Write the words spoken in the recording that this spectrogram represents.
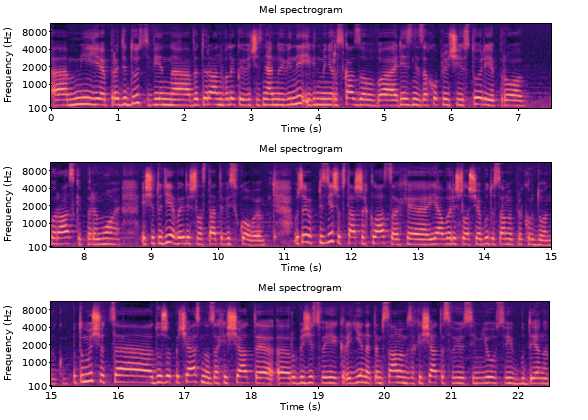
е, мій прадідусь, він е, ветеран Великої вітчизняної війни, і він мені розказував е, різні захоплюючі історії про поразки, перемоги. І ще тоді я вирішила стати військовою. Уже пізніше, в старших класах, е, я вирішила, що я буду саме прикордонником. Тому що це дуже почесно захищати е, рубежі своєї країни, тим самим захищати свою сім'ю, свій будинок,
